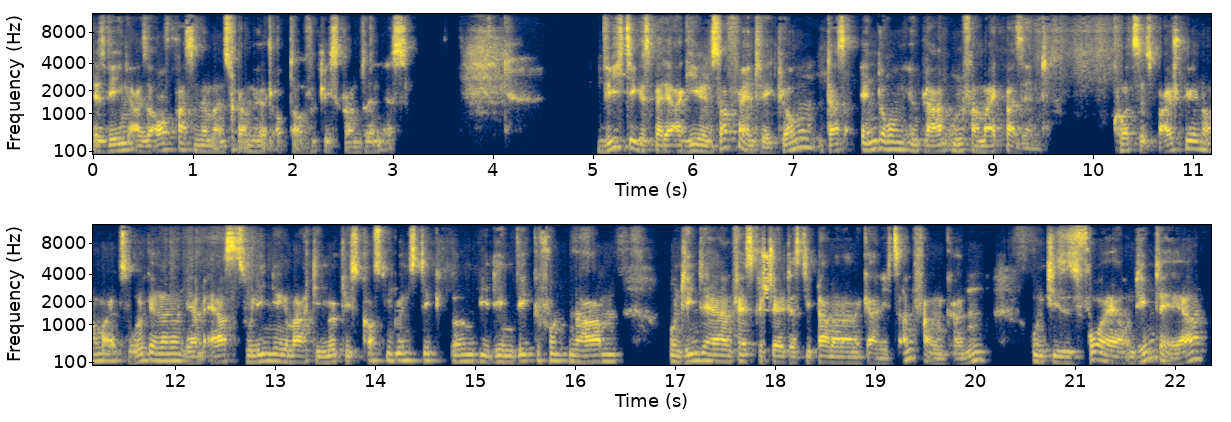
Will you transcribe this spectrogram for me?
Deswegen also aufpassen, wenn man Scrum hört, ob da auch wirklich Scrum drin ist. Wichtig ist bei der agilen Softwareentwicklung, dass Änderungen im Plan unvermeidbar sind. Kurzes Beispiel nochmal zurückerinnern. Wir haben erst zu Linien gemacht, die möglichst kostengünstig irgendwie den Weg gefunden haben und hinterher dann festgestellt, dass die Planer damit gar nichts anfangen können. Und dieses Vorher und Hinterher,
